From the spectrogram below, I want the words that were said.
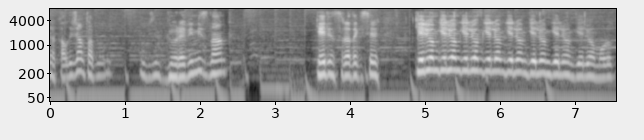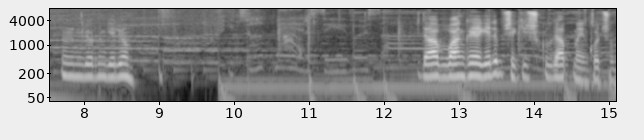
Yakalayacağım tabii. Bu bizim görevimiz lan. Gelin sıradaki seri. Geliyorum geliyorum geliyorum geliyorum geliyorum geliyorum geliyorum geliyorum. Orada gördüm geliyorum. Bir daha bu bankaya gelip şekil şukul yapmayın koçum.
